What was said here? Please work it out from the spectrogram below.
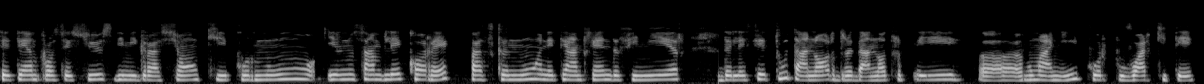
C'était un processus d'immigration qui, pour nous, il nous semblait correct parce que nous, on était en train de finir, de laisser tout en ordre dans notre pays, euh, Roumanie, pour pouvoir quitter.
